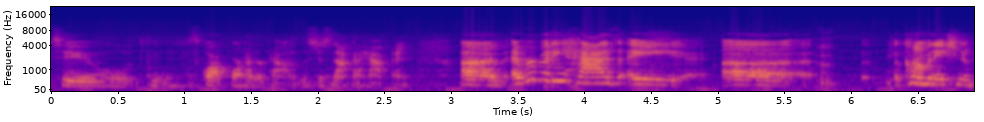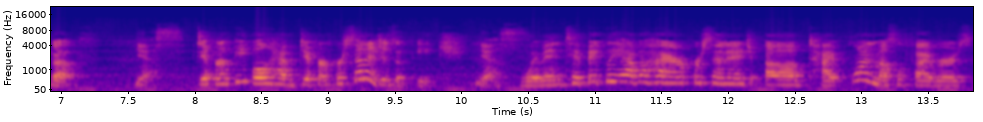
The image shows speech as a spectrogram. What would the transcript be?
to squat 400 pounds. It's just not going to happen. Um, everybody has a, uh, a combination of both. Yes. Different people have different percentages of each. Yes. Women typically have a higher percentage of type 1 muscle fibers.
